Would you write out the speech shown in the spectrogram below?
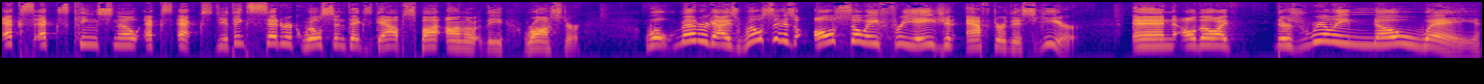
XX King Snow XX. Do you think Cedrick Wilson takes Gallup's spot on the, the roster? Well, remember, guys, Wilson is also a free agent after this year. And although I there's really no way,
